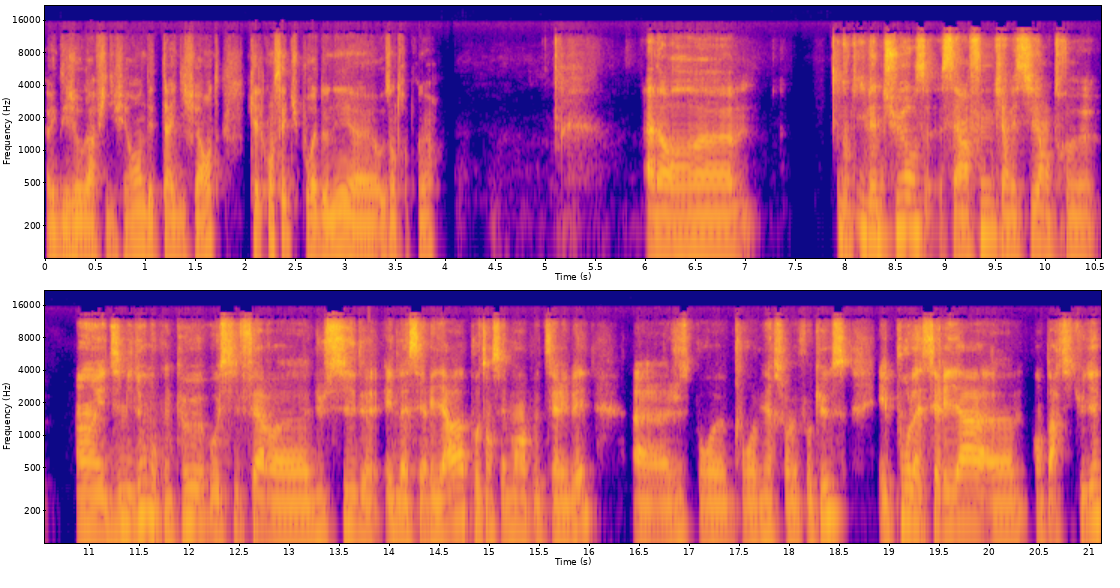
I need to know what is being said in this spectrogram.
avec des géographies différentes, des tailles différentes. Quels conseils tu pourrais donner euh, aux entrepreneurs? Alors, euh, donc eVentures, c'est un fonds qui investit entre 1 et 10 millions, donc on peut aussi faire euh, du seed et de la série A, potentiellement un peu de série B. Juste pour, pour revenir sur le focus. Et pour la série A en particulier,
